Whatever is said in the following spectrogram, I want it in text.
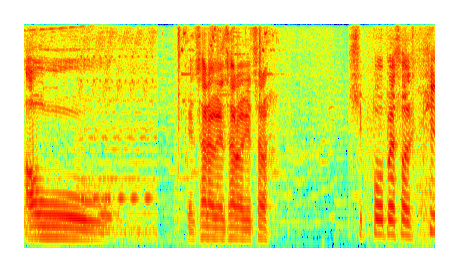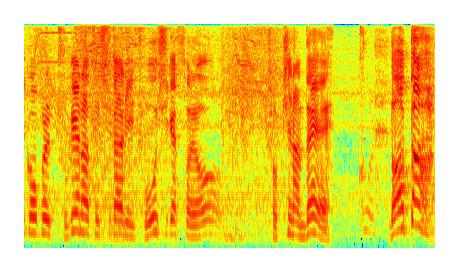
아우 괜찮아 괜찮아 괜찮아 10법에서 킥업을 두 개나 드시다니 좋으시겠어요 좋긴 한데 나왔다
